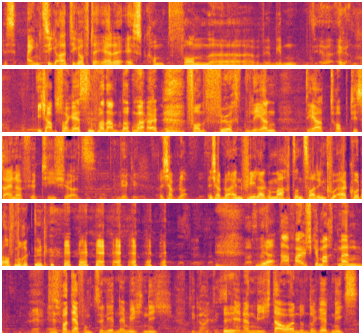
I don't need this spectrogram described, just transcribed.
ist einzigartig auf der Erde. Es kommt von, äh, äh, ich hab's vergessen, verdammt nochmal, von Fürchtenlehren, der Top-Designer für T-Shirts. Wirklich. Ich habe nur, ich hab nur einen Fehler gemacht und zwar den QR-Code auf dem Rücken. ja. Da falsch gemacht, Mann. Das, war- der funktioniert nämlich nicht. Die Leute scannen mich dauernd und da geht nichts.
